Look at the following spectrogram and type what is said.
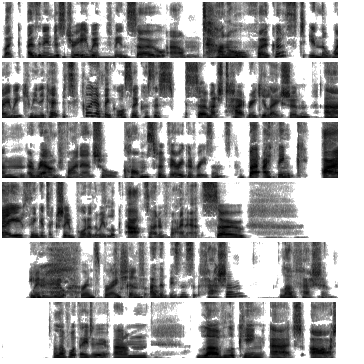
like, as an industry, we've been so, um, tunnel focused in the way we communicate, particularly I think also because there's so much tight regulation, um, around financial comms for very good reasons. But I think, I think it's actually important that we look outside of finance. So, you Where do you look for inspiration? for other business fashion. Love fashion. I love what they do. Um love looking at art.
